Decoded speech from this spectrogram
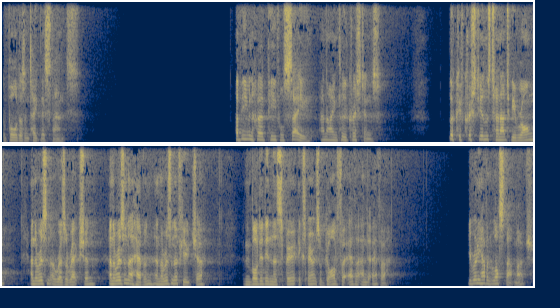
But Paul doesn't take this stance. I've even heard people say, and I include Christians, Look, if Christians turn out to be wrong, and there isn't a resurrection, and there isn't a heaven, and there isn't a future, embodied in the spirit experience of God forever and ever, you really haven't lost that much.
